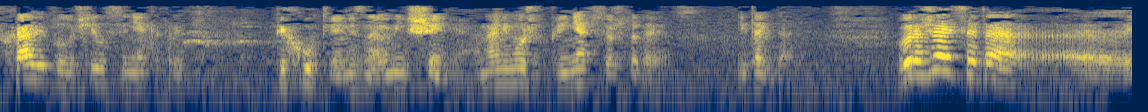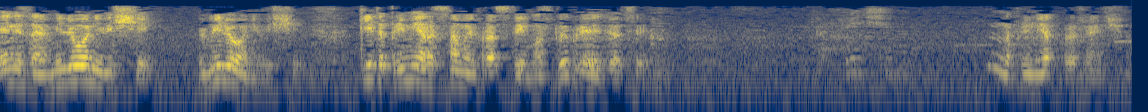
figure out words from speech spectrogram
в Хаве получился некоторый пихут, я не знаю, уменьшение. Она не может принять все, что дается. И так далее. Выражается это, э, я не знаю, в миллионе вещей. в миллионе вещей. Какие-то примеры самые простые, может, вы приведете их? Ну, например, про женщину.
